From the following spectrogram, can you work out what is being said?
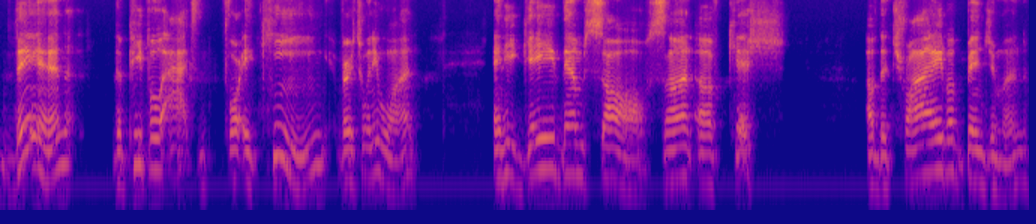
Then the people asked for a king, verse 21, and he gave them Saul, son of Kish, of the tribe of Benjamin,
